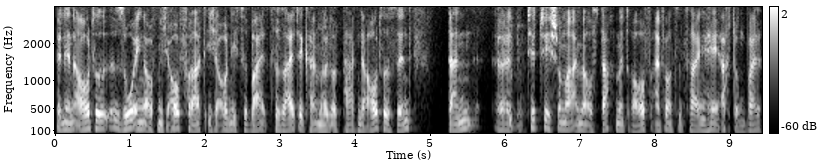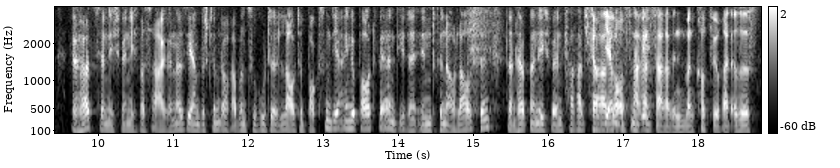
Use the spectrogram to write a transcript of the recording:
wenn ein Auto so eng auf mich auffahrt, ich auch nicht zur, zur Seite kann, weil dort parkende Autos sind, dann äh, titsche ich schon mal einmal aufs Dach mit drauf, einfach um zu zeigen, hey, Achtung, weil er hört es ja nicht, wenn ich was sage. Ne? Sie haben bestimmt auch ab und zu gute laute Boxen, die eingebaut werden, die dann innen drin auch laut sind. Dann hört man nicht, wenn Fahrradfahrer Ich glaube, die haben auch Fahrradfahrer, wenn man Kopfhörer hat. Also das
